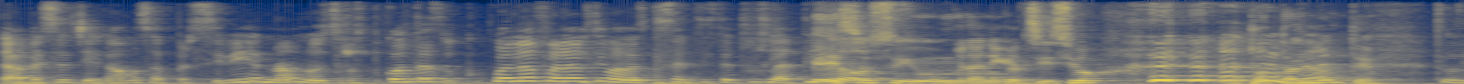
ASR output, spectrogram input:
a veces llegamos a percibir, ¿no? Nuestros ¿cuántas cuándo fue la última vez que sentiste tus latidos? Eso sí, un gran ejercicio totalmente. tus,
